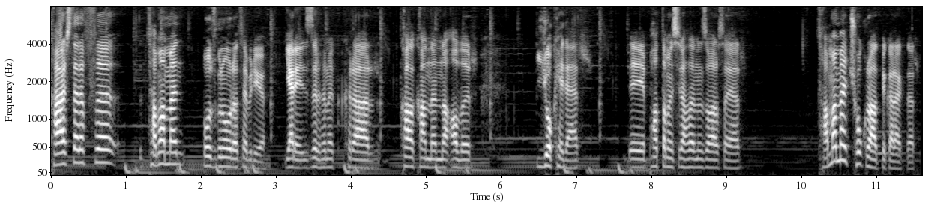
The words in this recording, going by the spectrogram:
karşı tarafı tamamen bozguna uğratabiliyor. Yani zırhını kırar, kalkanlarını alır, yok eder. E, patlama silahlarınız varsa eğer. Tamamen çok rahat bir karakter.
